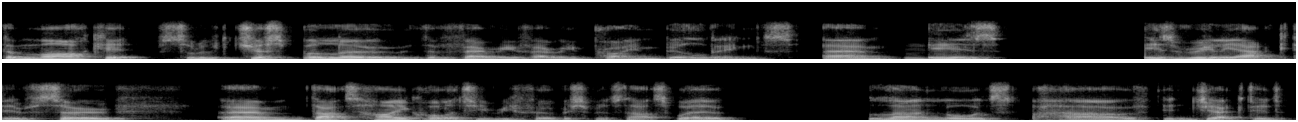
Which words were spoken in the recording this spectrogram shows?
The market, sort of just below the very very prime buildings, um, mm. is is really active. So um, that's high quality refurbishments. That's where landlords have injected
